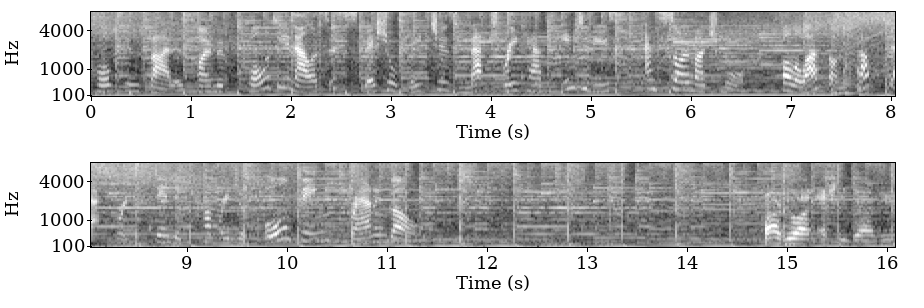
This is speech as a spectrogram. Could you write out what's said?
Hawks Insiders, home of quality analysis, special features, match recaps, interviews, and so much more. Follow us on Substack for extended coverage of all things brown and gold. Hi everyone, Ashley Brown here.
